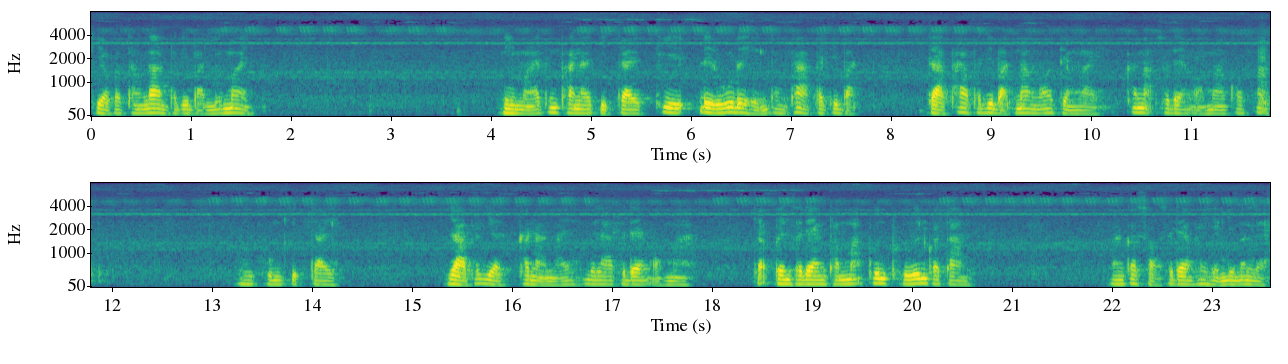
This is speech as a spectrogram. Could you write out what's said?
เกี่ยวกับทางด้านปฏิบัติหรือไม่มีหมายถึงภายในจิตใจที่ได้รู้ได้เห็นทางภาคปฏิบัติ จากภาคปฏิบัติมากน้อยเพียงไรขณะแสดงออกมาก็ทราบมีภูมิจิตใจหยาบละเอียดขนาดไหน เวลาแสดงออกมา จะเป็นแสดงธรรมะพื้นพื้นก็ตาม มันก็สอดแสดงให้เห็นอยู่นั่นแหละ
